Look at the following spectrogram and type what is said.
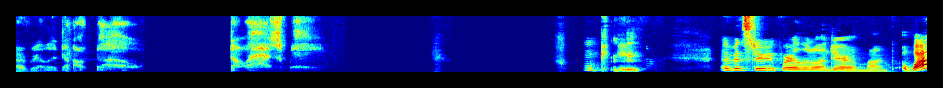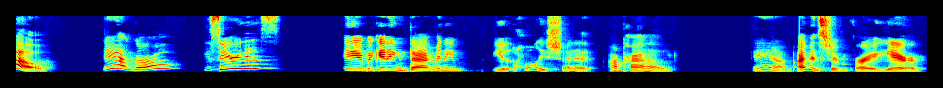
I really don't know. Don't ask me. Okay. I've been streaming for a little under a month. Wow. Damn, girl. You serious? And you've been getting that many views? Holy shit. I'm proud. Damn. I've been streaming for a year.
